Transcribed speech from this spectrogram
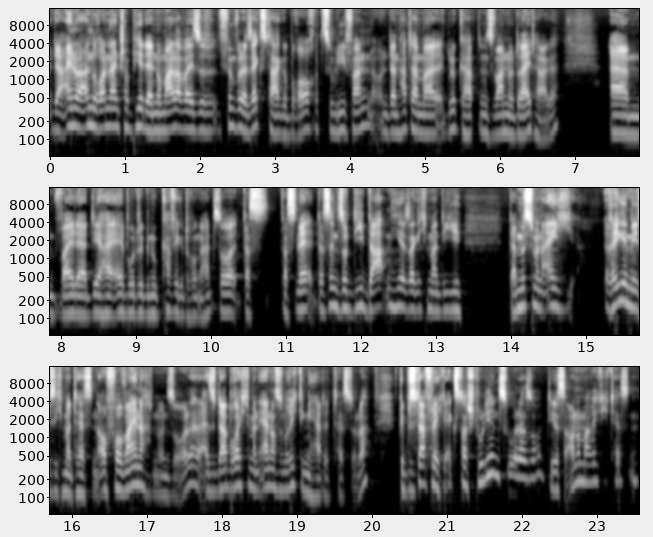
der ein oder andere Online-Shop hier, der normalerweise fünf oder sechs Tage braucht, zu liefern und dann hat er mal Glück gehabt und es waren nur drei Tage, ähm, weil der DHL-Bote genug Kaffee getrunken hat. So, das, das, das sind so die Daten hier, sag ich mal, die, da müsste man eigentlich regelmäßig mal testen, auch vor Weihnachten und so, oder? Also da bräuchte man eher noch so einen richtigen Härtetest, oder? Gibt es da vielleicht extra Studien zu oder so, die das auch nochmal richtig testen?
